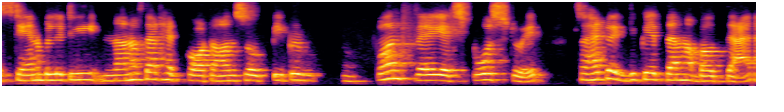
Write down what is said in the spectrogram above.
sustainability, none of that had caught on. So people weren't very exposed to it. So I had to educate them about that.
